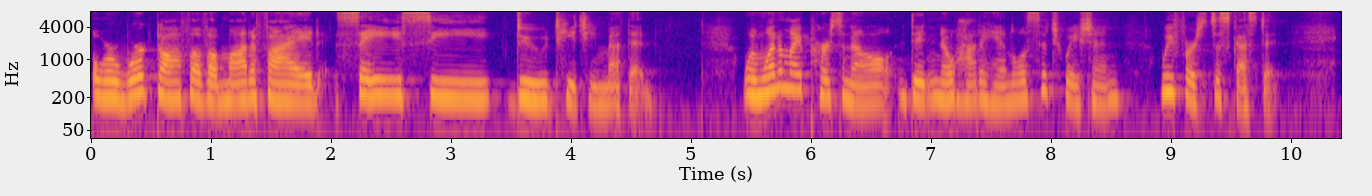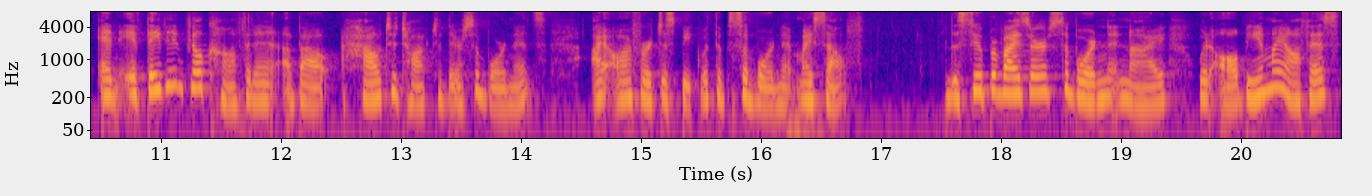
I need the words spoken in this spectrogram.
or worked off of a modified say, see, do teaching method. When one of my personnel didn't know how to handle a situation, we first discussed it. And if they didn't feel confident about how to talk to their subordinates, I offered to speak with the subordinate myself. The supervisor, subordinate, and I would all be in my office,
